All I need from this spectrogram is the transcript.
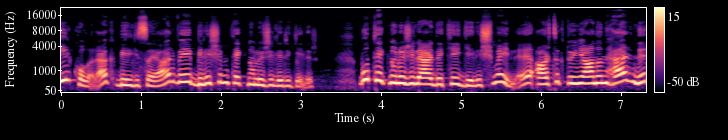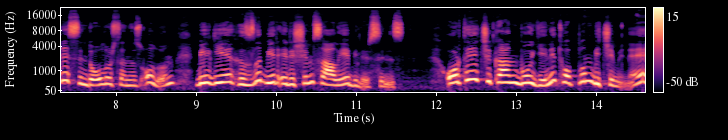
ilk olarak bilgisayar ve bilişim teknolojileri gelir. Bu teknolojilerdeki gelişme ile artık dünyanın her neresinde olursanız olun bilgiye hızlı bir erişim sağlayabilirsiniz. Ortaya çıkan bu yeni toplum biçimine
